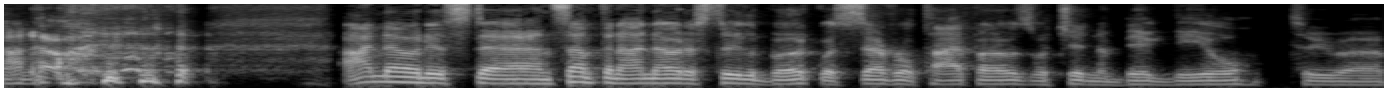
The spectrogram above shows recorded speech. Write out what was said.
I know. I noticed, uh, and something I noticed through the book was several typos, which isn't a big deal to a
